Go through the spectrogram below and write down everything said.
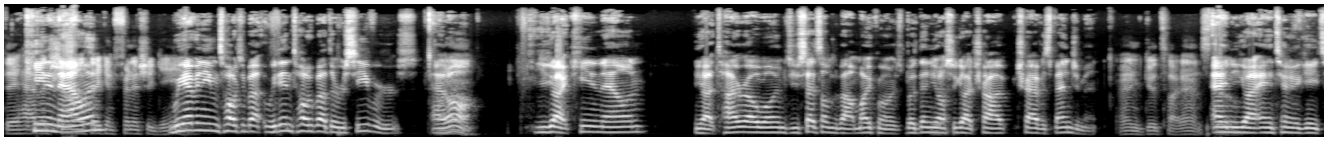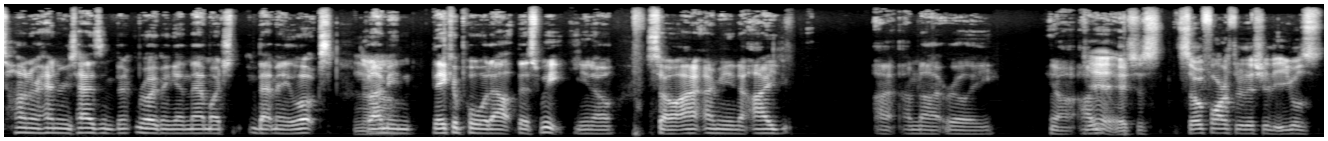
They haven't Keenan Allen? they can finish a game. We haven't even talked about. We didn't talk about the receivers at all. You got Keenan Allen. You got Tyrell Williams. You said something about Mike Williams, but then you also got Tra- Travis Benjamin. and good tight ends. And you got Antonio Gates, Hunter Henry's hasn't been really been getting that much that many looks. no. But I mean, they could pull it out this week, you know. So I, I mean, I, I I'm not really, you know, I'm, yeah, it's just so far through this year, the Eagles,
